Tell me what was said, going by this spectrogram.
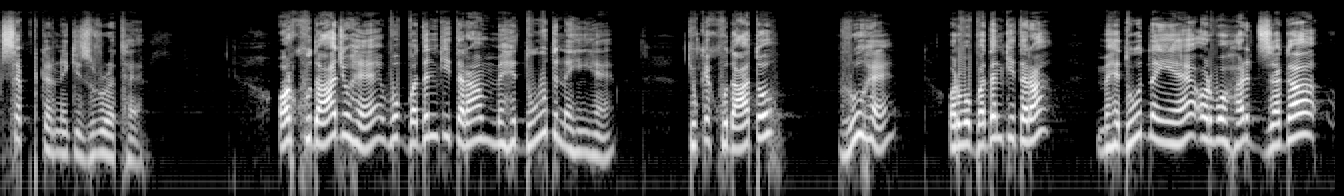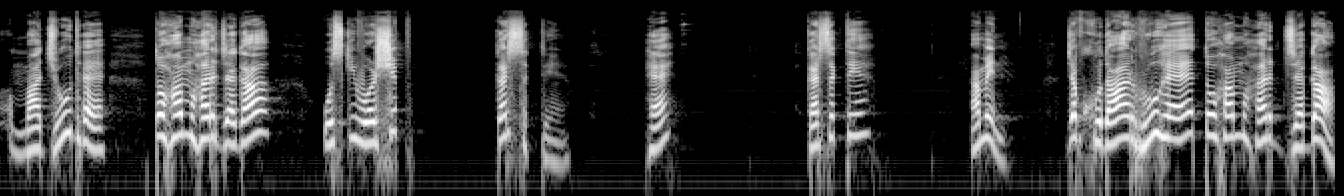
एक्सेप्ट करने की ज़रूरत है। और खुदा जो है, वो बदन की तरह महदूद नहीं है, क्योंकि खुदा तो रूह है और वो बदन की तरह महदूद नहीं है और वो हर जगह मौजूद है तो हम हर जगह उसकी वर्शिप कर सकते हैं। है? कर सकते हैं? अमीन जब खुदा रूह है तो हम हर जगह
